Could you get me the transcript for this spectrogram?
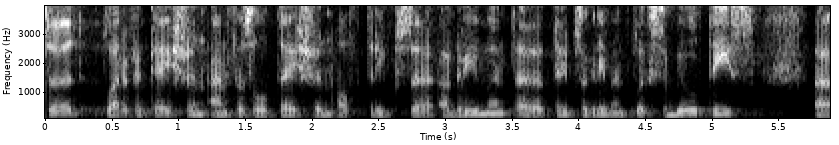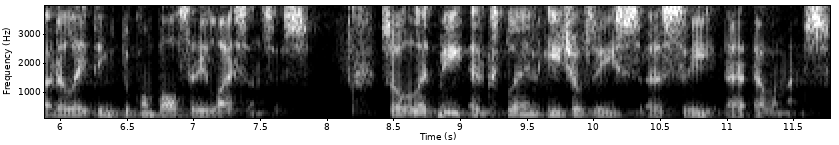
third, clarification and facilitation of TRIPS uh, agreement, uh, TRIPS agreement flexibilities uh, relating to compulsory licenses. So let me explain each of these three elements.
